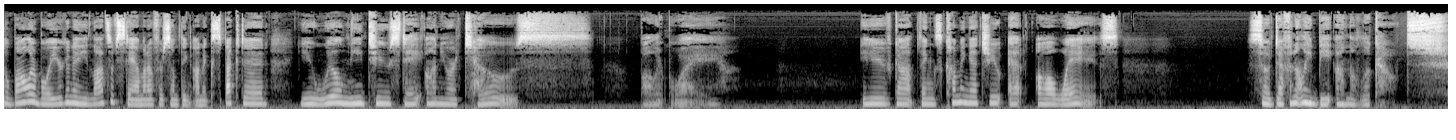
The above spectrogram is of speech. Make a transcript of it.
So, Baller Boy, you're going to need lots of stamina for something unexpected. You will need to stay on your toes, Baller Boy. You've got things coming at you at all ways. So, definitely be on the lookout.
